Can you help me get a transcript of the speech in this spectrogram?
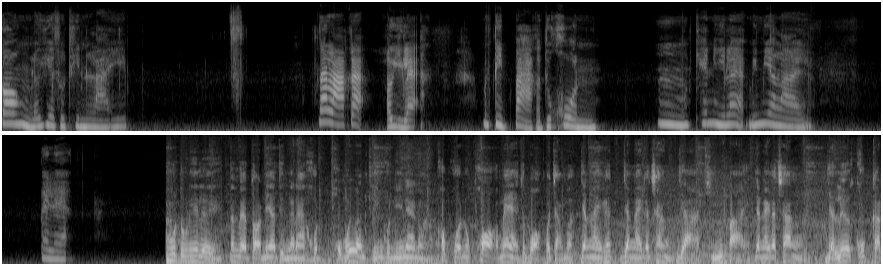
ก้องแล้วเฮียสุทินไลฟ์น่ารักอะ่ะ เอาอีกแล้วมันติดปากกับทุกคน อืม แค่นี้แหละ ไม่มีอะไร ไปแล้ว พูดตรงนี้เลย ตั้งแต่ตอนนี้ถึงอนาคต ผมไม่มีวันทิ้งคนนี้แน่นอน ครอบครัวนุกพ่อกับแม่จะบอกประจำว่า ยังไงก็ยังไงก็ช่าง อย่าทิ้งไป ยังไงก็ช่าง อย่าเลิกคบกัน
